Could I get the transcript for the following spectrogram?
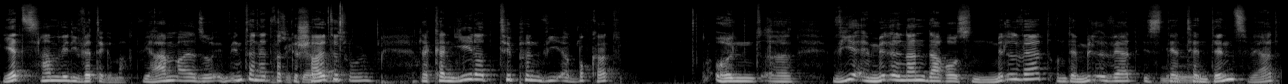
Jetzt haben wir die Wette gemacht. Wir haben also im Internet was ich geschaltet. Da kann jeder tippen, wie er Bock hat. Und äh, wir ermitteln dann daraus einen Mittelwert. Und der Mittelwert ist der Tendenzwert.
